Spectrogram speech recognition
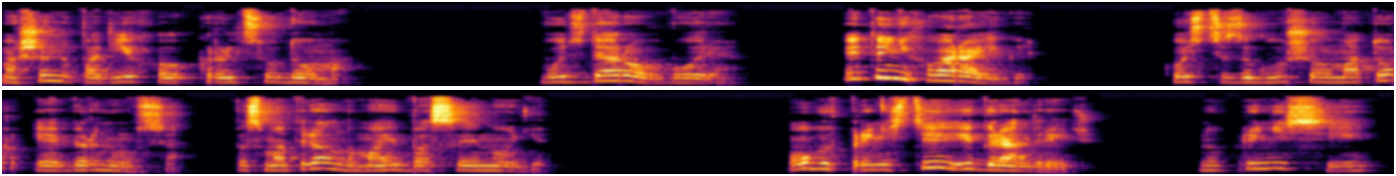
Машина подъехала к крыльцу дома. Будь здоров, Боря. И ты не хвора, Игорь. Костя заглушил мотор и обернулся. Посмотрел на мои босые ноги. Обувь принести, Игорь Андреевич? Ну, принеси.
